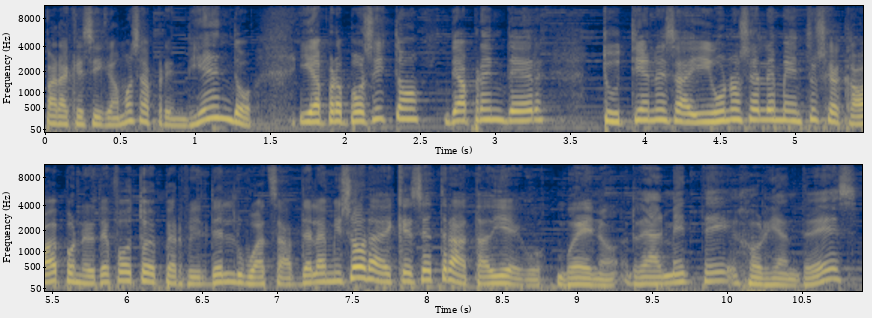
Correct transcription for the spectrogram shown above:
para que sigamos aprendiendo. Y a propósito de aprender, tú tienes ahí unos elementos que acaba de poner de foto de perfil del WhatsApp de la emisora. ¿De qué se trata, Diego? Bueno, realmente, Jorge Andrés,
